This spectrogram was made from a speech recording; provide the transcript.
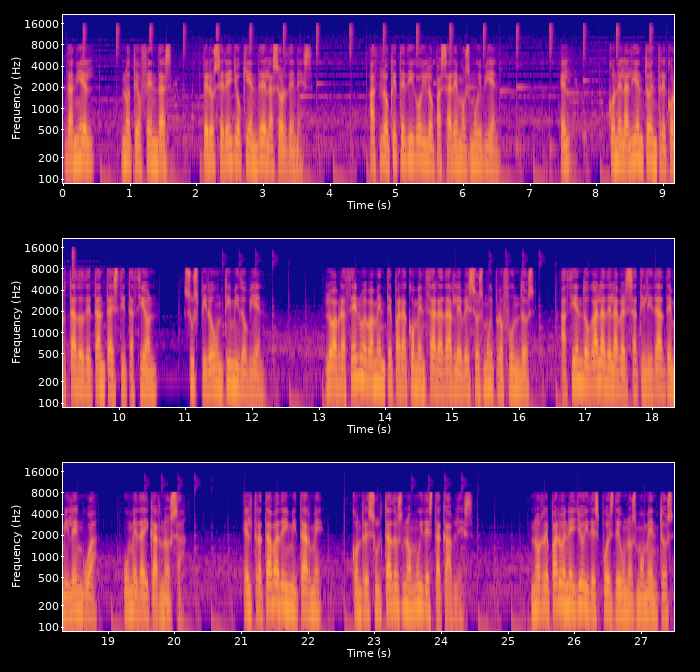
Daniel, no te ofendas, pero seré yo quien dé las órdenes. Haz lo que te digo y lo pasaremos muy bien. Él, con el aliento entrecortado de tanta excitación, suspiró un tímido bien. Lo abracé nuevamente para comenzar a darle besos muy profundos, haciendo gala de la versatilidad de mi lengua, húmeda y carnosa. Él trataba de imitarme, con resultados no muy destacables. No reparo en ello y después de unos momentos,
